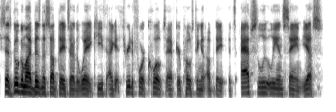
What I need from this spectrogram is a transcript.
He says Google My Business updates are the way, Keith. I get three to four quotes after posting an update. It's absolutely insane. Yes,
